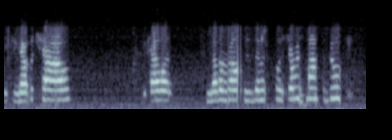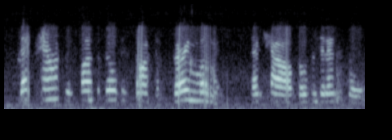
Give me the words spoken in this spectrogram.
if you have a child, you have a, another relative in the school, it's your responsibility. That parent's responsibility starts the very moment that child goes into that school.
